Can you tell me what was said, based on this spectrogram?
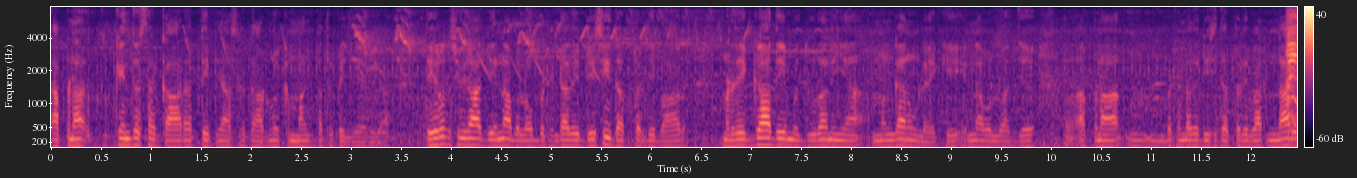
ਆਪਣਾ ਕੇਂਦਰ ਸਰਕਾਰ ਅਤੇ ਪੰਜਾਬ ਸਰਕਾਰ ਨੂੰ ਇੱਕ ਮੰਗ ਪੱਤਰ ਭੇਜਿਆ ਜਾਵੇਗਾ। ਦੇਖ ਲਓ ਤਸਵੀਰਾਂ ਅੱਜ ਇਹਨਾਂ ਵੱਲੋਂ ਬਠਿੰਡਾ ਦੇ ਡੀਸੀ ਦਫ਼ਤਰ ਦੇ ਬਾਹਰ ਮਨਰੇਗਾ ਦੇ ਮਜ਼ਦੂਰਾਂ ਦੀਆਂ ਮੰਗਾਂ ਨੂੰ ਲੈ ਕੇ ਇਹਨਾਂ ਵੱਲੋਂ ਅੱਜ ਆਪਣਾ ਬਠਿੰਡਾ ਦੇ ਡੀਸੀ ਦਫ਼ਤਰ ਦੇ ਬਾਹਰ ਨਾਅਰੇ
